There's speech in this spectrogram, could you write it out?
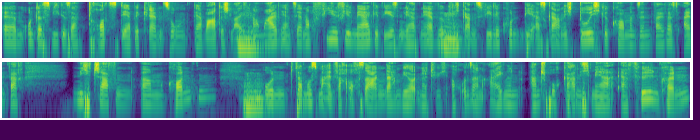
Ähm, und das, wie gesagt, trotz der Begrenzung der Warteschleife. Mhm. Normal wären es ja noch viel, viel mehr gewesen. Wir hatten ja wirklich mhm. ganz viele Kunden, die erst gar nicht durchgekommen sind, weil das einfach nicht schaffen ähm, konnten. Mhm. Und da muss man einfach auch sagen, da haben wir natürlich auch unseren eigenen Anspruch gar nicht mehr erfüllen können.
